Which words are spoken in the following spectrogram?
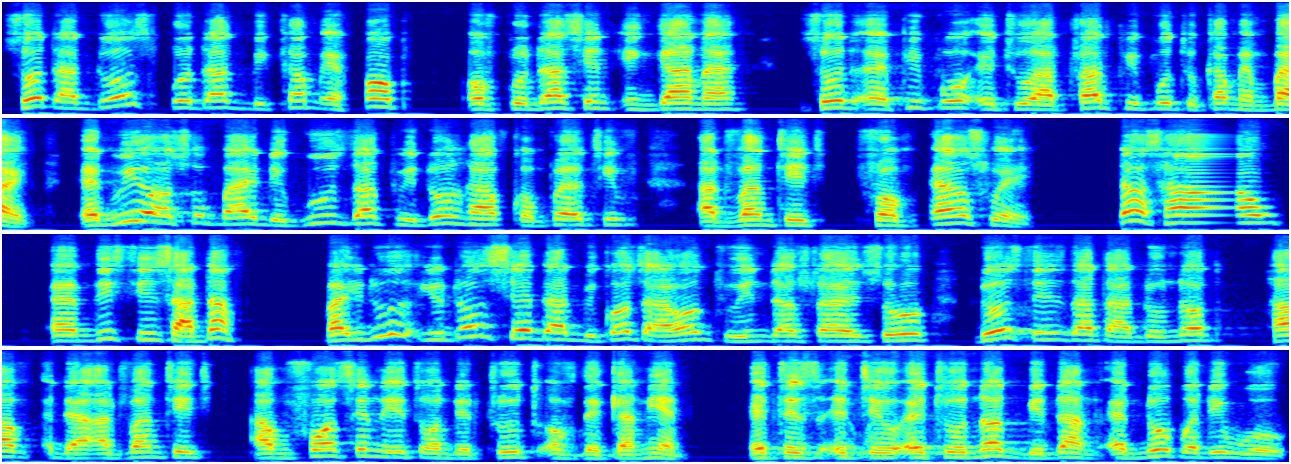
so that those products become a hub of production in Ghana so uh, people will attract people to come and buy. And we also buy the goods that we don't have comparative advantage from elsewhere. That's how um, these things are done. But you do you don't say that because I want to industrialize. So those things that I do not have the advantage, I'm forcing it on the truth of the Ghanaian. It is it will, it will not be done, and nobody will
